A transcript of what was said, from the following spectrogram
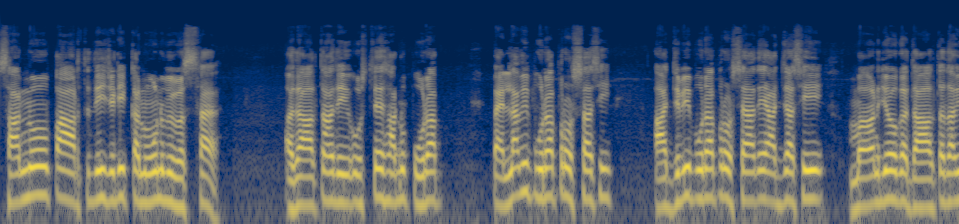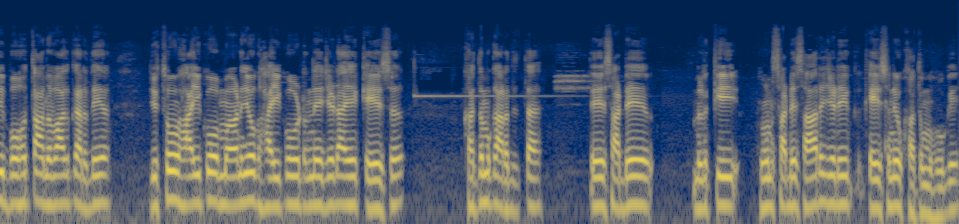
ਸਾਨੂੰ ਭਾਰਤ ਦੀ ਜਿਹੜੀ ਕਾਨੂੰਨ ਵਿਵਸਥਾ ਹੈ ਅਦਾਲਤਾਂ ਦੀ ਉਸ ਤੇ ਸਾਨੂੰ ਪੂਰਾ ਪਹਿਲਾਂ ਵੀ ਪੂਰਾ ਭਰੋਸਾ ਸੀ ਅੱਜ ਵੀ ਪੂਰਾ ਭਰੋਸਾ ਹੈ ਤੇ ਅੱਜ ਅਸੀਂ ਮਾਣਯੋਗ ਅਦਾਲਤ ਦਾ ਵੀ ਬਹੁਤ ਧੰਨਵਾਦ ਕਰਦੇ ਹਾਂ ਜਿੱਥੋਂ ਹਾਈ ਕੋਰਟ ਮਾਣਯੋਗ ਹਾਈ ਕੋਰਟ ਨੇ ਜਿਹੜਾ ਇਹ ਕੇਸ ਖਤਮ ਕਰ ਦਿੱਤਾ ਤੇ ਸਾਡੇ ਮਤਲਬ ਕਿ ਹੁਣ ਸਾਡੇ ਸਾਰੇ ਜਿਹੜੇ ਕੇਸ ਨੇ ਉਹ ਖਤਮ ਹੋ ਗਏ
